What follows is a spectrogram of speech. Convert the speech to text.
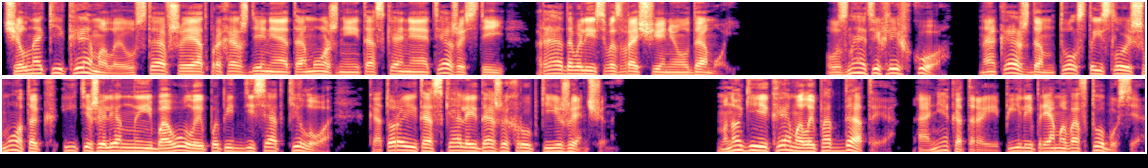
Челноки Кэмелы, уставшие от прохождения таможни и таскания тяжестей, радовались возвращению домой. Узнать их легко, на каждом толстый слой шмоток и тяжеленные баулы по 50 кило, которые таскали даже хрупкие женщины. Многие кэмелы поддатые, а некоторые пили прямо в автобусе.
